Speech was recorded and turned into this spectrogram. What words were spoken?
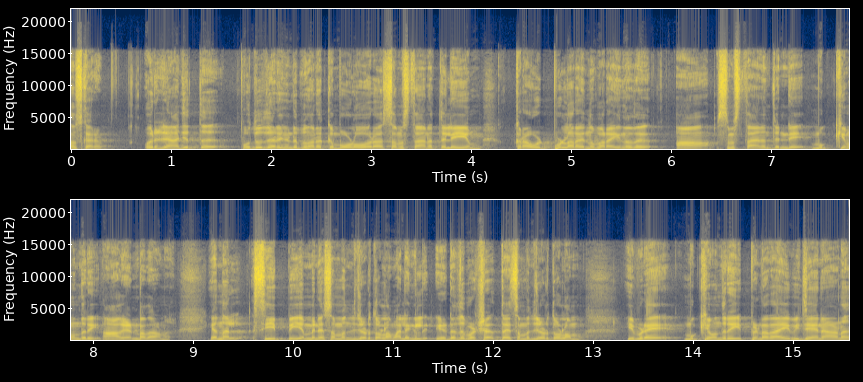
നമസ്കാരം. ഒരു രാജ്യത്ത് പൊതു തെരഞ്ഞെടുപ്പ് നടക്കുമ്പോൾ ഓരോ സംസ്ഥാനത്തിലെയും ക്രൗഡ് പുള്ളർ എന്ന് പറയുന്നത് ആ സംസ്ഥാനത്തിന്റെ മുഖ്യമന്ത്രി ആകേണ്ടതാണ്. എന്നാൽ സി പി എമ്മിനെ സംബന്ധിച്ചിടത്തോളം അല്ലെങ്കിൽ ഇടതുപക്ഷത്തെ സംബന്ധിച്ചിടത്തോളം ഇവിടെ മുഖ്യമന്ത്രി പിണറായി വിജയനാണ്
